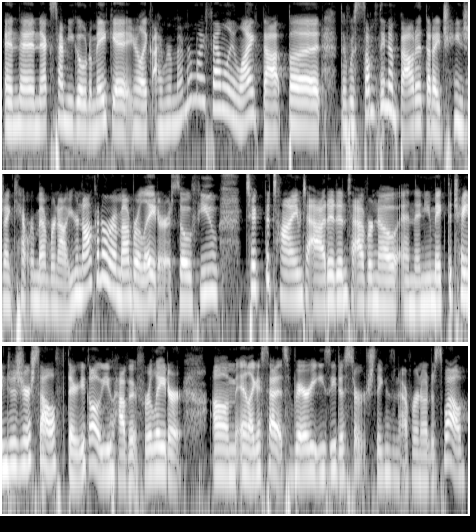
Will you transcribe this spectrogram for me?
and then next time you go to make like it and you're like, I remember my family liked that, but there was something about it that I changed and I can't remember now. You're not going to remember later. So if you took the time to add it into Evernote and then you make the changes yourself, there you go. You have it for later. Um, and like I said, it's very easy to search things in Evernote as well.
